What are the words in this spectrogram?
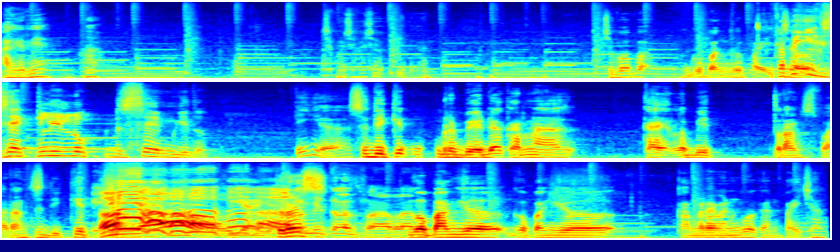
akhirnya hah coba coba coba gitu kan coba pak gue panggil pak Ical Tapi exactly look the same gitu. iya sedikit berbeda karena kayak lebih transparan sedikit Oh, iya, iya. Terus Lebih transparan. gue panggil gue panggil kameramen gue kan Pak Ical.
